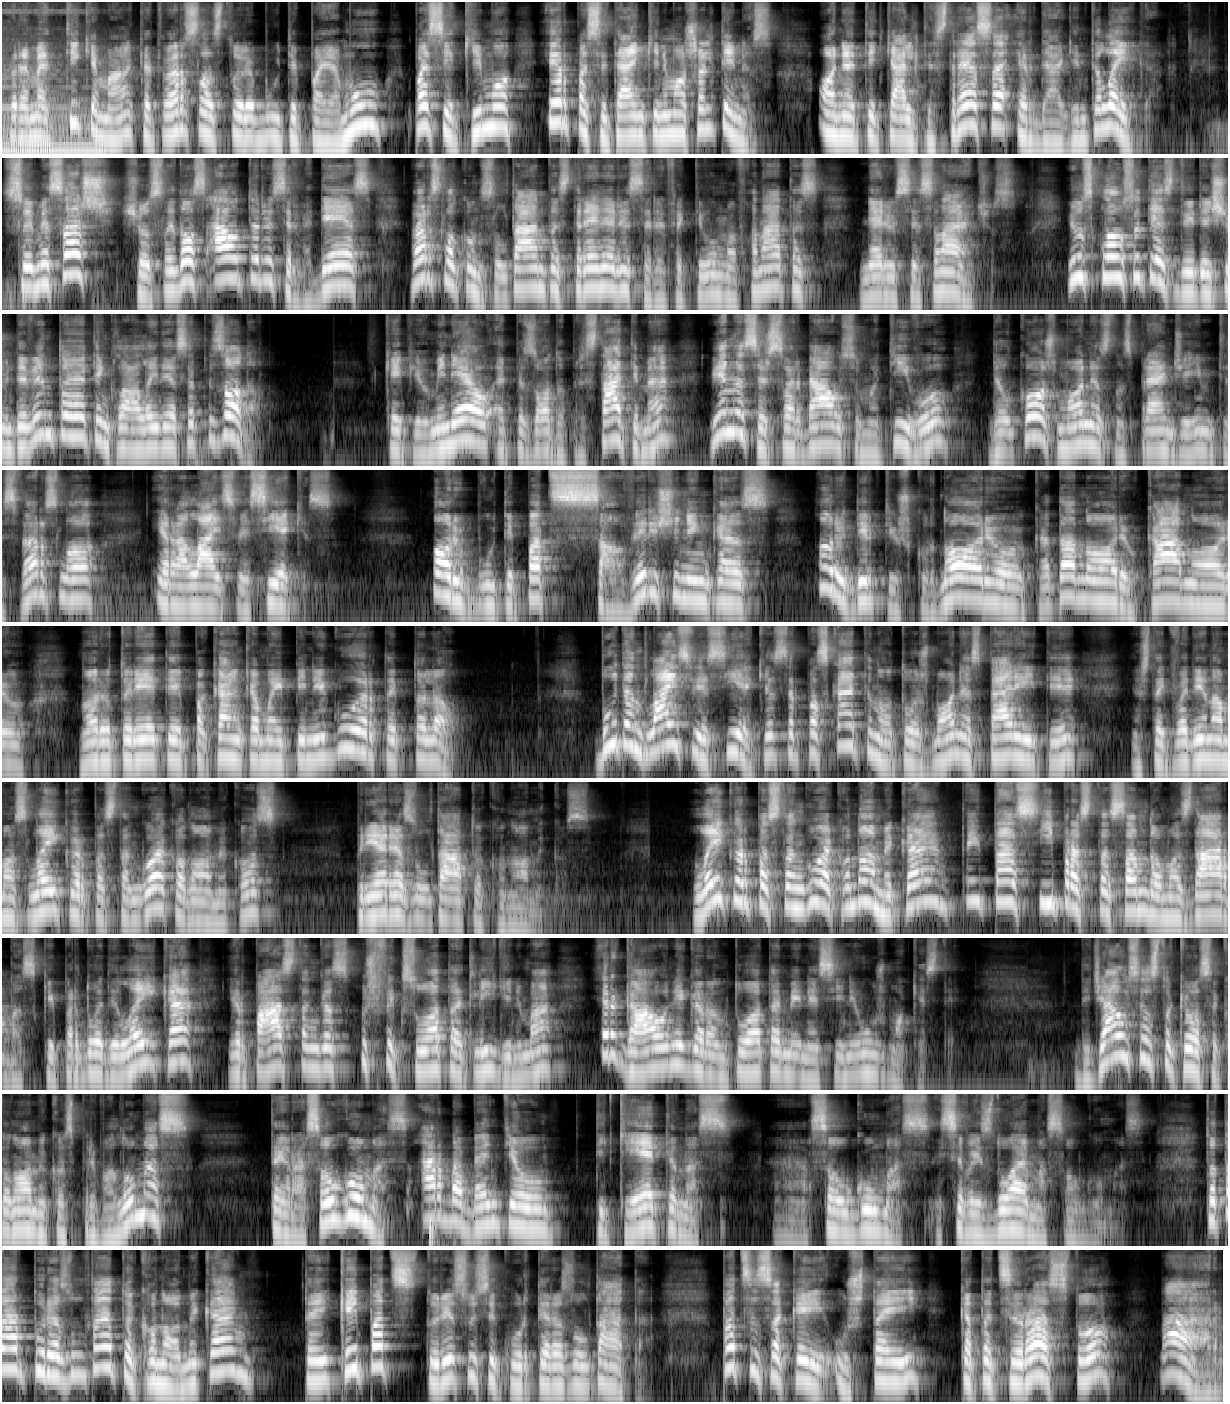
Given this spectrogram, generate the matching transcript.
kuriame tikima, kad verslas turi būti pajamų, pasiekimų ir pasitenkinimo šaltinis, o ne tik kelti stresą ir deginti laiką. Su jumis aš, šios laidos autorius ir vedėjas, verslo konsultantas, treneris ir efektyvumo fanatas Nerius Jasinavičius. Jūs klausotės 29-ojo tinklalaidės epizodo. Kaip jau minėjau epizodo pristatymę, vienas iš svarbiausių motyvų dėl ko žmonės nusprendžia imtis verslo, yra laisvės siekis. Noriu būti pats savo viršininkas, noriu dirbti iš kur noriu, kada noriu, ką noriu, noriu turėti pakankamai pinigų ir taip toliau. Būtent laisvės siekis ir paskatino tuos žmonės pereiti iš taip vadinamos laiko ir pastangų ekonomikos prie rezultatų ekonomikos. Laiko ir pastangų ekonomika - tai tas įprastas samdomas darbas, kai parduodi laiką ir pastangas už fiksuotą atlyginimą ir gauni garantuotą mėnesinį užmokestį. Didžiausias tokios ekonomikos privalumas - tai yra saugumas arba bent jau tikėtinas saugumas, įsivaizduojamas saugumas. Tuo tarpu rezultato ekonomika - tai kaip pats turi susikurti rezultatą. Pats įsakai už tai, kad atsirastų, na, ar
